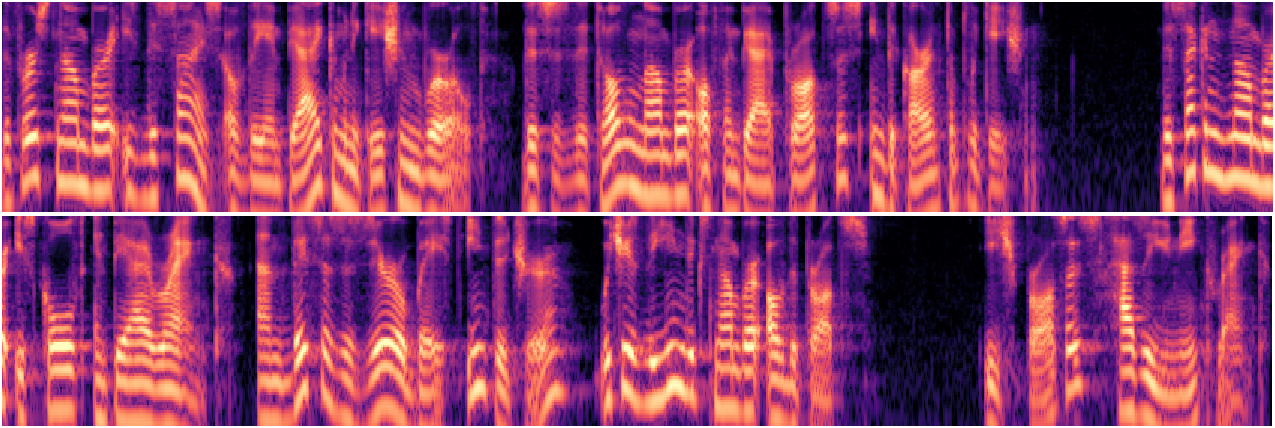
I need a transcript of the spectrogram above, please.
The first number is the size of the MPI communication world. This is the total number of MPI processes in the current application. The second number is called MPI rank, and this is a zero-based integer, which is the index number of the process. Each process has a unique rank.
